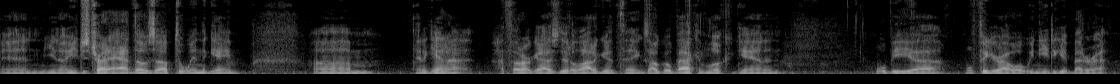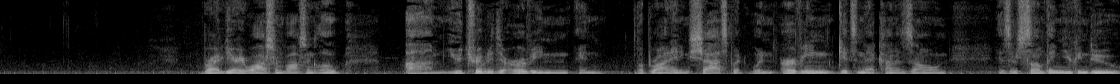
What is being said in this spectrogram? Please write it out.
And you know you just try to add those up to win the game. Um, and again, I I thought our guys did a lot of good things. I'll go back and look again, and we'll be uh, we'll figure out what we need to get better at. Brad Gary Washburn, Boston Globe. Um, you attributed to Irving and LeBron hitting shots, but when Irving gets in that kind of zone, is there something you can do?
